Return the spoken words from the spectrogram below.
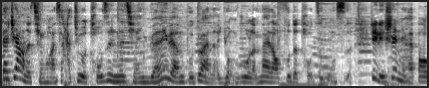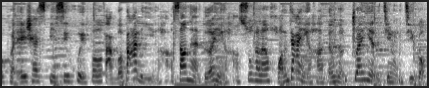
在这样的情况下，就有投资人的钱源源不断的涌入了麦道夫的投资公司，这里甚至还包括 HSBC 汇丰、法国巴黎银行、桑坦德银行、苏格兰皇家银行等等专业的金融机构。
